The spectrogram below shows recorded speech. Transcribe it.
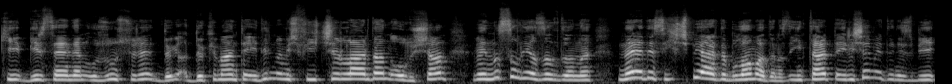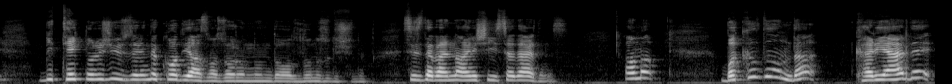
Ki bir seneden uzun süre dö- dokümente edilmemiş feature'lardan oluşan ve nasıl yazıldığını neredeyse hiçbir yerde bulamadınız, internette erişemediğiniz bir bir teknoloji üzerinde kod yazma zorunluluğunda olduğunuzu düşünün. Siz de benimle aynı şeyi hissederdiniz. Ama bakıldığında kariyerde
